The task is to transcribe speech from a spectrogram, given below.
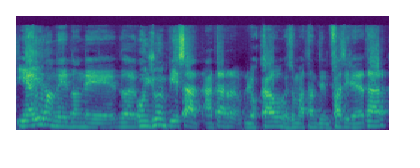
y ahí es donde, donde, donde empieza a atar los cabos que son bastante fáciles de atar.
